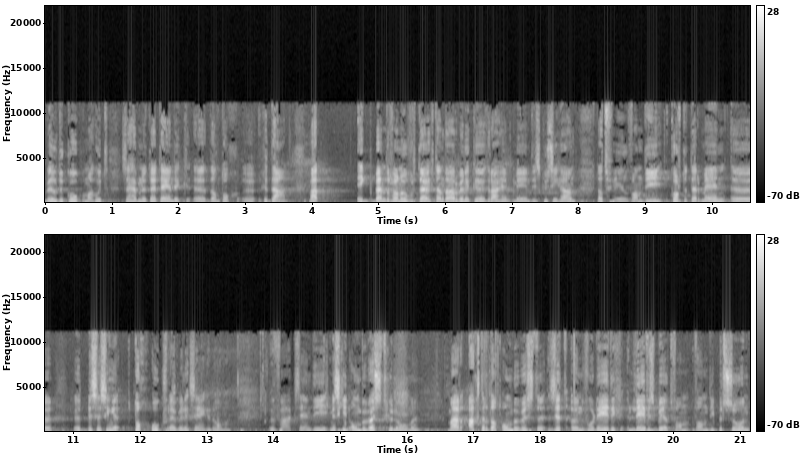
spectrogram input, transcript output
wilden kopen, maar goed, ze hebben het uiteindelijk dan toch gedaan. Maar ik ben ervan overtuigd, en daar wil ik uh, graag mee in discussie gaan, dat veel van die korte termijn uh, beslissingen toch ook vrijwillig zijn genomen. Vaak zijn die misschien onbewust genomen, maar achter dat onbewuste zit een volledig levensbeeld van, van die persoon,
